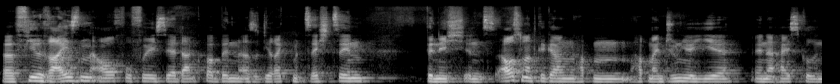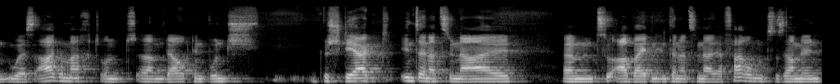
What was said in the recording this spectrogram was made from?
äh, viel Reisen auch, wofür ich sehr dankbar bin. Also direkt mit 16 bin ich ins Ausland gegangen, habe hab mein Junior Year in der High School in den USA gemacht und ähm, da auch den Wunsch bestärkt, international ähm, zu arbeiten, internationale Erfahrungen zu sammeln.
